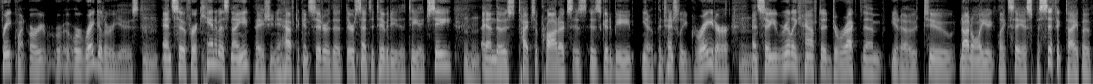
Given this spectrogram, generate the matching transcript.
frequent or, or, or regular use. Mm-hmm. And so for a cannabis naive patient, you have to consider that their sensitivity to THC mm-hmm. and those types of products is, is going to be, you know, potentially greater. Mm-hmm. And so you really have to direct them, you know, to not only like say a specific type of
